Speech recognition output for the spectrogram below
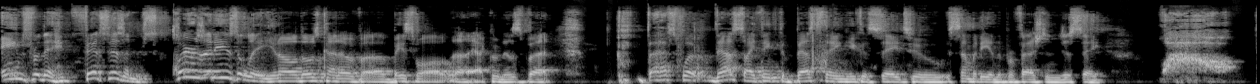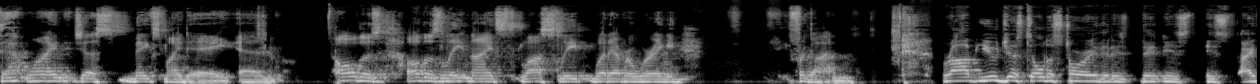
aims for the fences and clears it easily, you know, those kind of uh, baseball uh, acronyms. But that's what, that's, I think, the best thing you could say to somebody in the profession, just say, wow, that wine just makes my day. And all those, all those late nights, lost sleep, whatever, worrying, forgotten. Rob, you just told a story that is that is is I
